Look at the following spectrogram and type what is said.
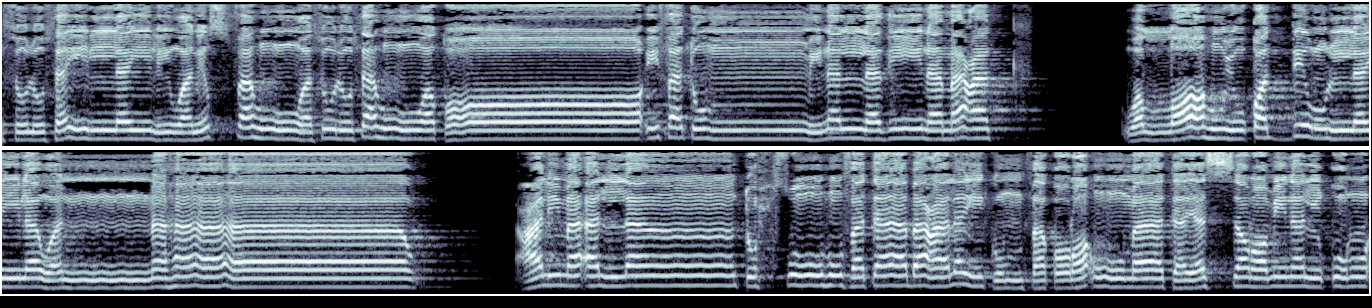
ثلثي الليل ونصفه وثلثه وطائفة من الذين معك والله يقدر الليل والنهار. علم أن لن تحصوه فتاب عليكم فاقرؤوا ما تيسر من القرآن.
